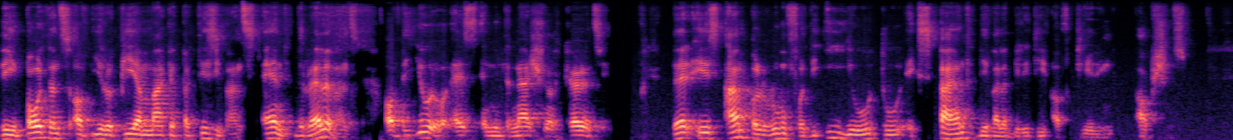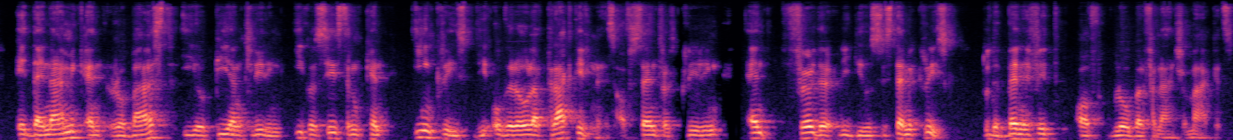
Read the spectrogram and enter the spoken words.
the importance of European market participants, and the relevance of the euro as an international currency, there is ample room for the EU to expand the availability of clearing options. A dynamic and robust European clearing ecosystem can increase the overall attractiveness of central clearing and further reduce systemic risk to the benefit of global financial markets.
